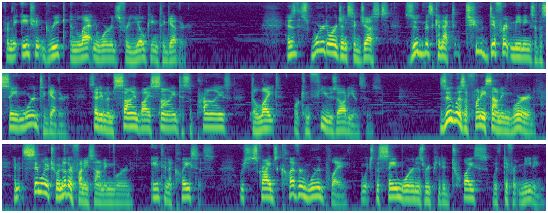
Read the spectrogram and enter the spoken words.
from the ancient Greek and Latin words for yoking together. As this word origin suggests, zeugmas connect two different meanings of the same word together, setting them side by side to surprise, delight, or confuse audiences. Zeugma is a funny sounding word, and it's similar to another funny sounding word, antanaclasis, which describes clever wordplay in which the same word is repeated twice with different meanings.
